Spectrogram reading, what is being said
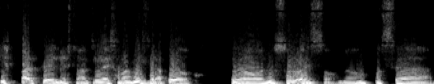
es parte de nuestra naturaleza mamífera, pero, pero no solo eso, ¿no? O sea,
